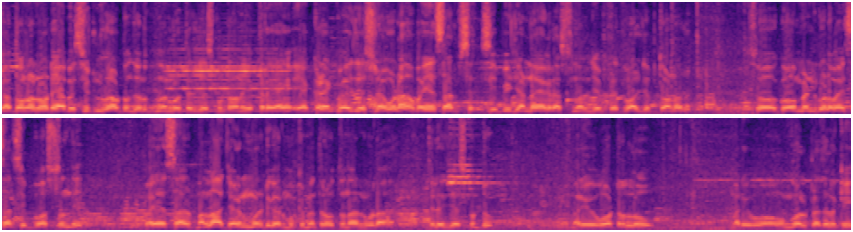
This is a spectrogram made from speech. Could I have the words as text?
గతంలో నూట యాభై సీట్లు రావడం జరుగుతుందని కూడా తెలియజేసుకుంటాను ఎక్కడ ఎక్కడ ఎంక్వైరీ చేసినా కూడా వైఎస్ఆర్ సిపి జెండా ఎగరేస్తున్నారని చెప్పి ప్రతి వాళ్ళు చెప్తున్నారు సో గవర్నమెంట్ కూడా వైఎస్ఆర్ సిపి వస్తుంది. వైఎస్ఆర్ మళ్ళా జగన్మోహన్ రెడ్డి గారు ముఖ్యమంత్రి అవుతున్నారని కూడా తెలియజేసుకుంటూ మరి ఓటర్లు మరి ఒంగోలు ప్రజలకి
